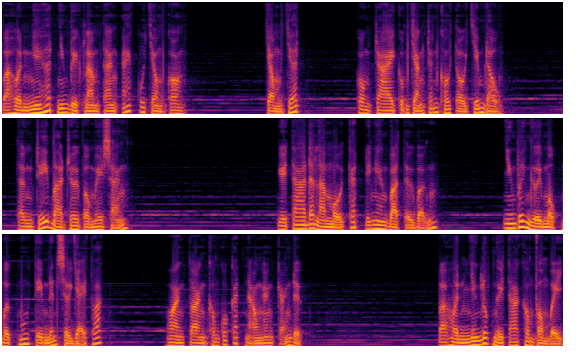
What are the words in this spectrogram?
Bà Huỳnh nghe hết những việc làm tàn ác của chồng con. Chồng chết, Con trai cũng chẳng tránh khỏi tội chém đầu. Thần trí bà rơi vào mê sản Người ta đã làm mọi cách để ngăn bà tự vẫn, Nhưng với người một mực muốn tìm đến sự giải thoát Hoàn toàn không có cách nào ngăn cản được. Bà Huỳnh nhân lúc người ta không phòng bị,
